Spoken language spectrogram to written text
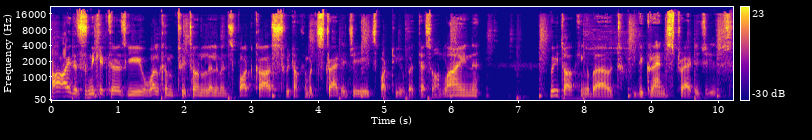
Hi, this is Niket Karajagi. Welcome to Eternal Elements podcast. We're talking about strategy. It's brought to you by Tiasa Online. We're talking about the grand strategies.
